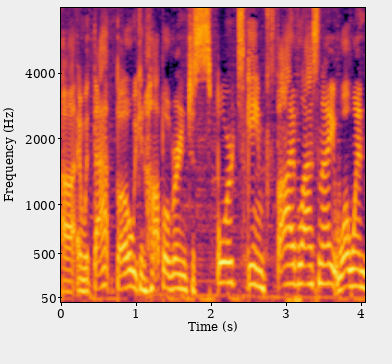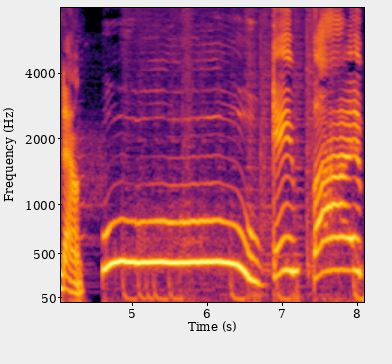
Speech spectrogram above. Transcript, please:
Uh, and with that, Bo, we can hop over into sports. Game five last night. What went down? Ooh, game five,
